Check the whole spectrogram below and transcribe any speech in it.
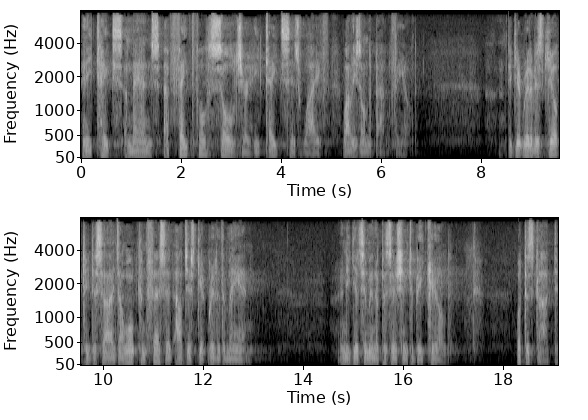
And he takes a man's, a faithful soldier, he takes his wife while he's on the battlefield. To get rid of his guilt, he decides, I won't confess it, I'll just get rid of the man. And he gets him in a position to be killed. What does God do?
